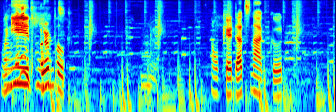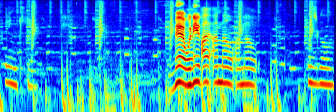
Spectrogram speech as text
We Well, I'm need purple. Okay, that's not good. Getting killed. Man, we need. I, I'm out. I'm out. Let's go.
